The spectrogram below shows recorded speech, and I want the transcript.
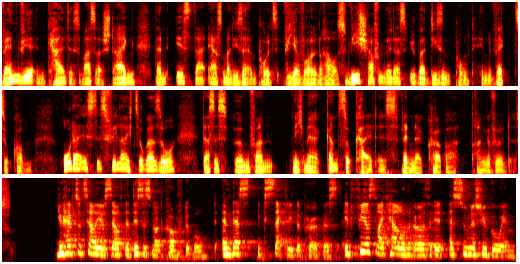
wenn wir in kaltes Wasser steigen, dann ist da erstmal dieser Impuls, wir wollen raus. Wie schaffen wir das, über diesen Punkt hinwegzukommen? Oder ist es vielleicht sogar so, dass es irgendwann nicht mehr ganz so kalt ist, wenn der Körper dran gewöhnt ist? You have to tell yourself that this is not comfortable. And that's exactly the purpose. It feels like hell on earth eh, as soon as you go in.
